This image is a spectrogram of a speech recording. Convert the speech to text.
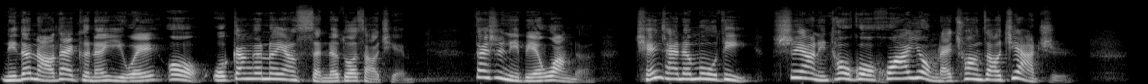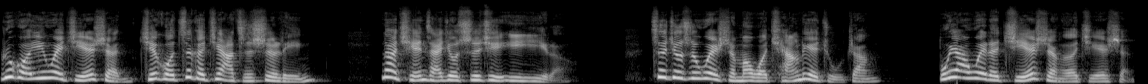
你的脑袋可能以为，哦，我刚刚那样省了多少钱？但是你别忘了，钱财的目的是要你透过花用来创造价值。如果因为节省，结果这个价值是零，那钱财就失去意义了。这就是为什么我强烈主张，不要为了节省而节省，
